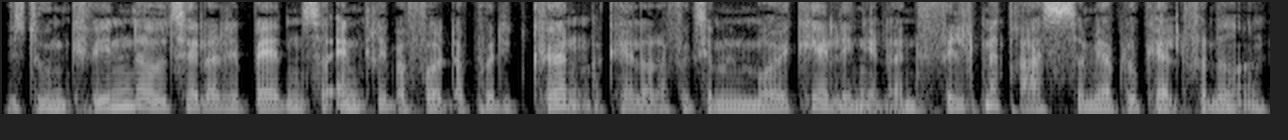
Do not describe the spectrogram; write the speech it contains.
Hvis du er en kvinde, der udtaler debatten, så angriber folk dig på dit køn, og kalder dig for eksempel en møgkælling eller en feltmadras, som jeg blev kaldt forleden.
